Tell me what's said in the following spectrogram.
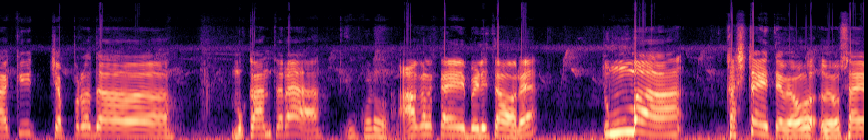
ಹಾಕಿ ಚಪ್ರದ ಮುಖಾಂತರ ಹಾಗಲಕಾಯಿ ಬೆಳೀತಾವ್ರೆ ತುಂಬ ಕಷ್ಟ ಐತೆ ವ್ಯವ ವ್ಯವಸಾಯ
